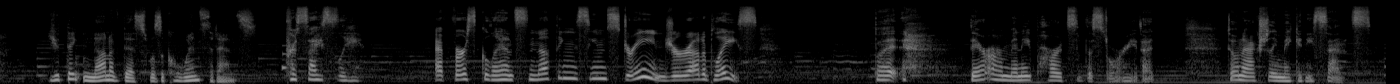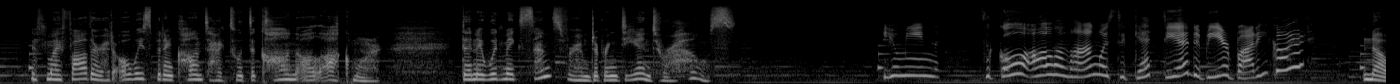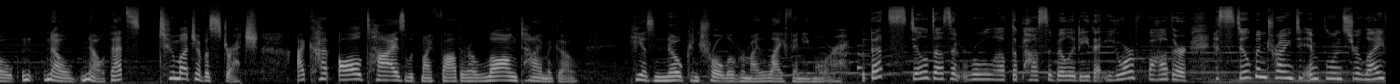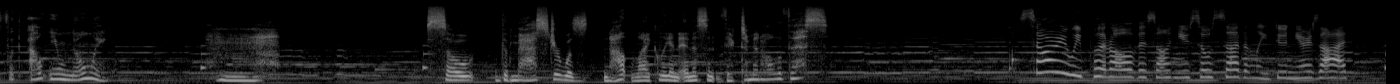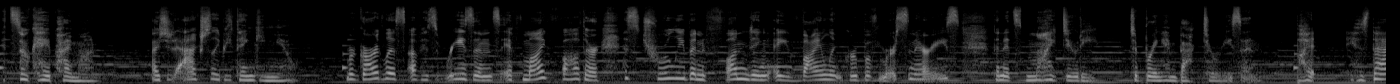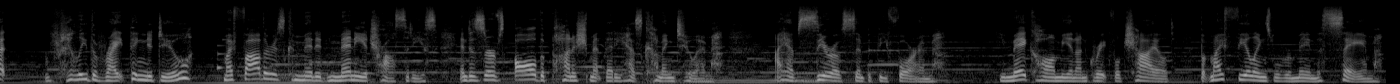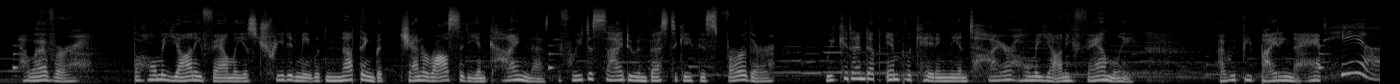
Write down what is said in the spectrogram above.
You'd think none of this was a coincidence. Precisely. At first glance, nothing seems strange or out of place. But there are many parts of the story that don't actually make any sense. If my father had always been in contact with the Khan al Akmar, then it would make sense for him to bring Dehya into our house. You mean the goal all along was to get Dehya to be your bodyguard? No, no, no, that's too much of a stretch. I cut all ties with my father a long time ago. He has no control over my life anymore. But that still doesn't rule out the possibility that your father has still been trying to influence your life without you knowing. Hmm. So, the Master was not likely an innocent victim in all of this? Sorry we put all this on you so suddenly, Dunyarzad. It's okay, Paimon. I should actually be thanking you. Regardless of his reasons, if my father has truly been funding a violent group of mercenaries, then it's my duty to bring him back to reason. But is that really the right thing to do? My father has committed many atrocities and deserves all the punishment that he has coming to him. I have zero sympathy for him. You may call me an ungrateful child, but my feelings will remain the same. However, the Homayani family has treated me with nothing but generosity and kindness. If we decide to investigate this further, we could end up implicating the entire Homayani family. I would be biting the hand. Dehya.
